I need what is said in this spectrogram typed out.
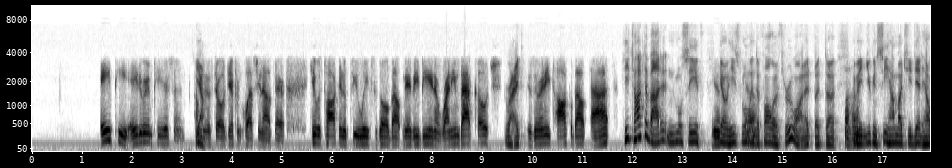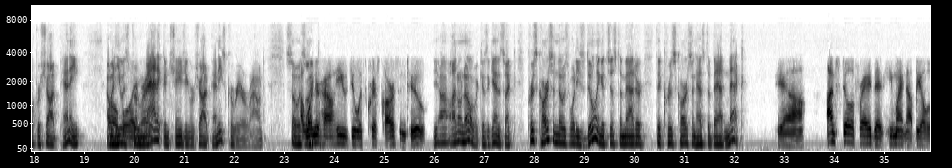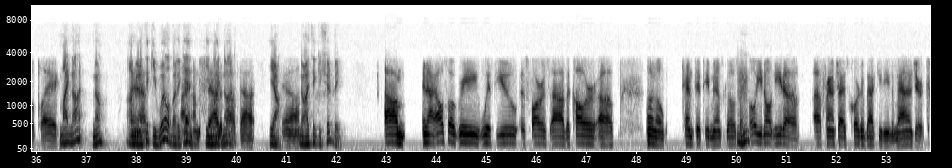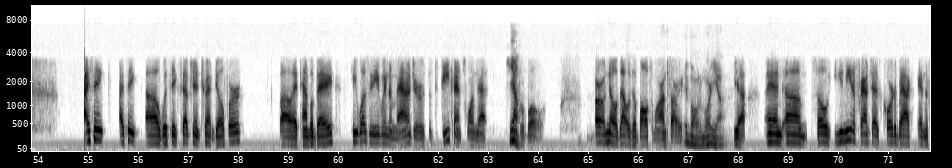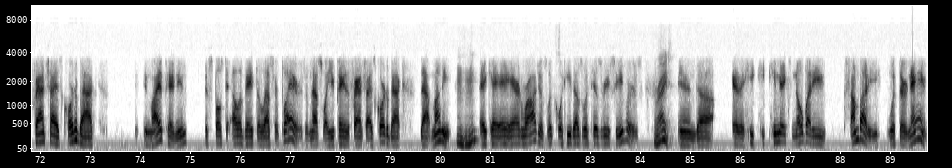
AP Adrian Peterson. I'm Yeah. going to throw a different question out there. He was talking a few weeks ago about maybe being a running back coach. Right. Is there any talk about that? He talked about it, and we'll see if Yeah. you know he's willing Yeah. to follow through on it. But uh, Uh-huh. I mean, you can see how much he did help Rashad Penny. I mean, Oh, he was boy, right. dramatic in changing Rashad Penny's career around. So it's I like, wonder how he would do with Chris Carson too. Yeah, I don't know because again, it's like Chris Carson knows what he's doing. It's just a matter that Chris Carson has the bad neck. Yeah. I'm still afraid that he might not be able to play. Might not. No, I And mean I think he will, but again, I, I'm he sad might about not. that. Yeah. Yeah. No, I think he should be. Um, and I also agree with you as far as uh, the caller, uh, I don't know, 10, 15 minutes ago. It's Mhm. like, oh, you don't need a, a franchise quarterback, you need a manager. I think, I think, uh, with the exception of Trent Dilfer uh, at Tampa Bay, he wasn't even a manager. The defense won that Yeah. Super Bowl. Or no, that was at Baltimore. I'm sorry. In Baltimore, yeah. Yeah. And um, so you need a franchise quarterback, and the franchise quarterback, in my opinion, is supposed to elevate the lesser players, and that's why you pay the franchise quarterback that money, Mm-hmm. aka Aaron Rodgers. Look what he does with his receivers, Right. and uh, and he, he he makes nobody somebody with their name.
